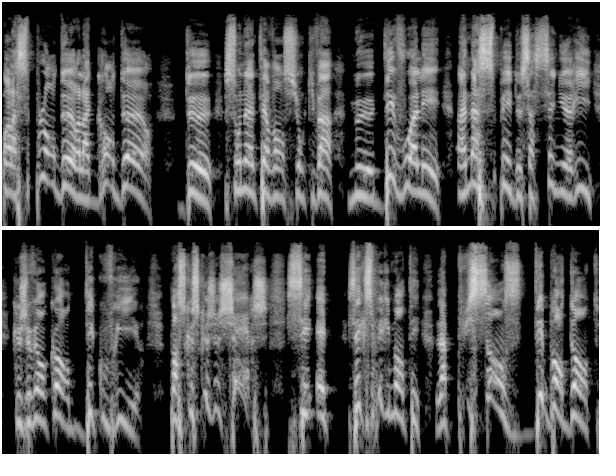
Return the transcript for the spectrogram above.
par la splendeur, la grandeur de son intervention qui va me dévoiler un aspect de sa seigneurie que je vais encore découvrir. Parce que ce que je cherche, c'est être expérimenter la puissance débordante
